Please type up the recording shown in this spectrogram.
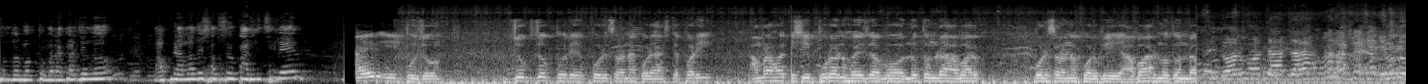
সুন্দর বক্তব্য রাখার জন্য আপনি আমাদের সবসময় পাশে ছিলেন। মায়ের এই পুজো যুগ যুগ ধরে পরিচালনা করে আসতে পারি। আমরা হয়তো বেশি পূরণ হয়ে যাব নতুনরা আবার পরিচালনা করবে, আবার নতুন ধর্ম যার কিন্তু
